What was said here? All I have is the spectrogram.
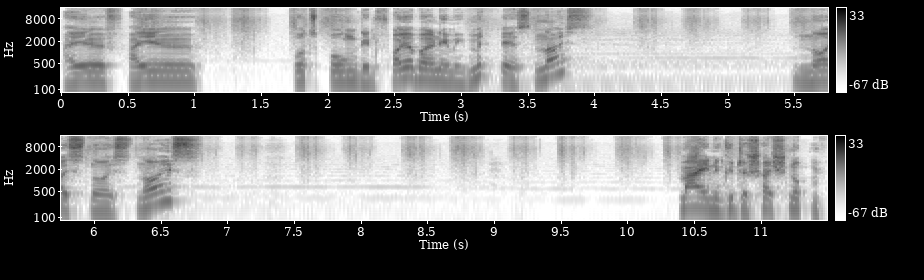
Pfeil, Pfeil, Kurzbogen, den Feuerball nehme ich mit, der ist nice. Nice, nice, nice. Meine Güte, scheiß Schnuppen.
